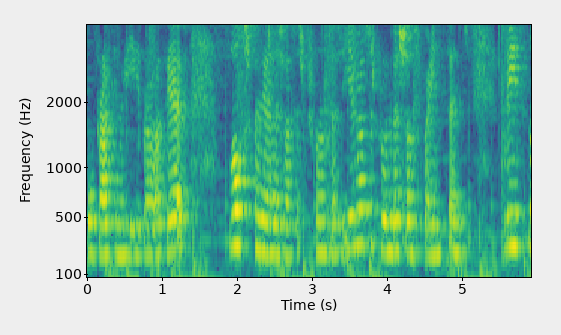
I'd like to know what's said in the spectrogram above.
o próximo vídeo para vocês, vou responder as vossas perguntas e as vossas perguntas são super interessantes, por isso,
